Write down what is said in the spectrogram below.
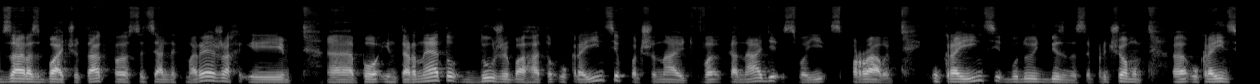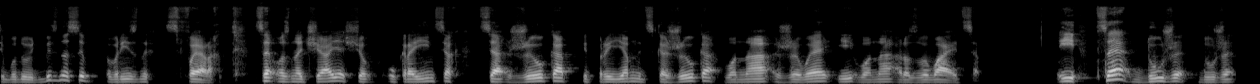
зараз бачу, так по соціальних мережах і е, по інтернету, дуже багато українців починають в Канаді свої справи. Українці будують бізнеси. Причому е, українці будують бізнеси в різних сферах. Це означає, що в українцях ця жилка, підприємницька жилка, вона живе і вона розвивається. І це дуже дуже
